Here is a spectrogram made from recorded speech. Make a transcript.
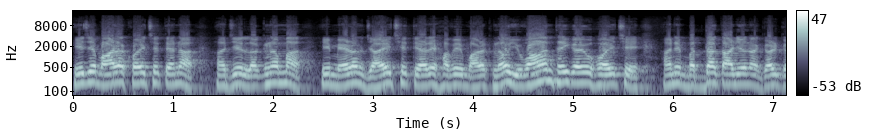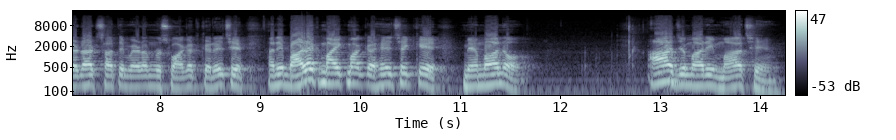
એ જે બાળક હોય છે, તેના જે લગ્નમાં એ મેડમ જાય છે, ત્યારે હવે બાળક નવ યુવાન થઈ ગયું હોય છે અને બધા તાળીઓના ગડગડાટ સાથે મેડમનું સ્વાગત કરે છે. અને બાળક માઇકમાં કહે છે કે, મહેમાનો, આ જ મારી માં છે.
